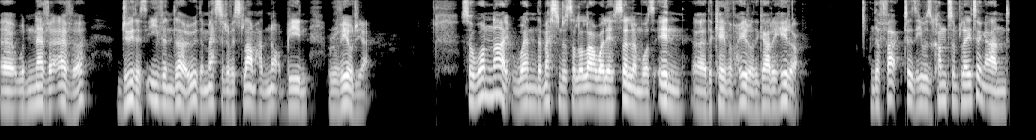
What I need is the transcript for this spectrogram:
uh, would never ever do this, even though the message of Islam had not been revealed yet. So one night when the Messenger وسلم, was in uh, the cave of Hira, the Gari Hira, the fact is he was contemplating and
